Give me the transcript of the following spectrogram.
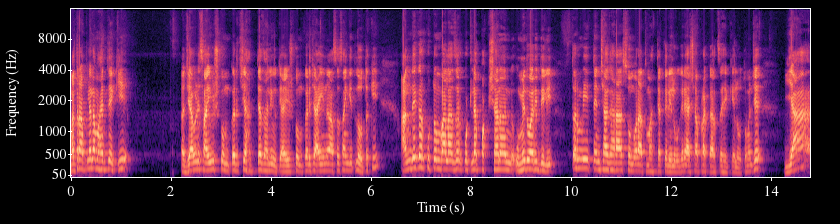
मात्र आपल्याला माहिती आहे की ज्यावेळेस आयुष कोमकरची हत्या झाली होती आयुष कोमकरच्या आईनं असं सांगितलं होतं की आंदेकर कुटुंबाला जर कुठल्या पक्षानं उमेदवारी दिली तर मी त्यांच्या घरासमोर आत्महत्या करेल वगैरे अशा प्रकारचं हे केलं होतं. म्हणजे या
